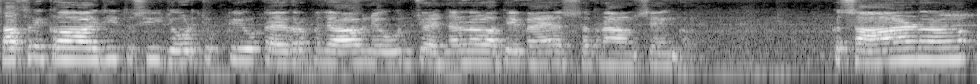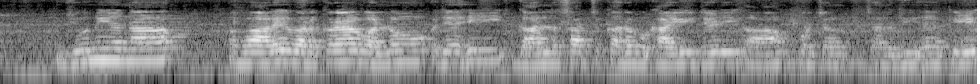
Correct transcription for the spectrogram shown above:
ਸਤਿ ਸ੍ਰੀ ਅਕਾਲ ਜੀ, ਤੁਸੀਂ ਜੋੜ ਚੁੱਕੇ ਹੋ ਟਾਈਗਰ ਪੰਜਾਬ ਨਿਊਜ਼ ਚੈਨਲ ਨਾਲ ਅਤੇ ਮੈਂ ਸਤਨਾਮ ਸਿੰਘ। ਕਿਸਾਨ ਯੂਨੀਅਨਾਂ ਵਾਲੇ ਵਰਕਰਾਂ ਵੱਲੋਂ ਅਜਿਹੀ ਗੱਲ ਸੱਚ ਕਰ ਵਿਖਾਈ, ਜਿਹੜੀ ਆਮ ਪ੍ਰਚਲ, ਚੱਲਦੀ ਹੈ ਕਿ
